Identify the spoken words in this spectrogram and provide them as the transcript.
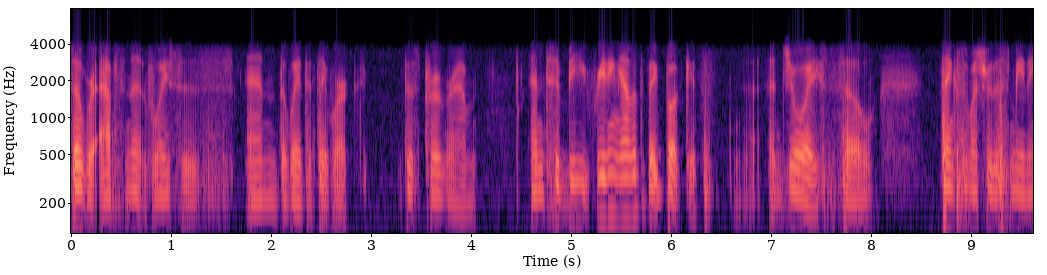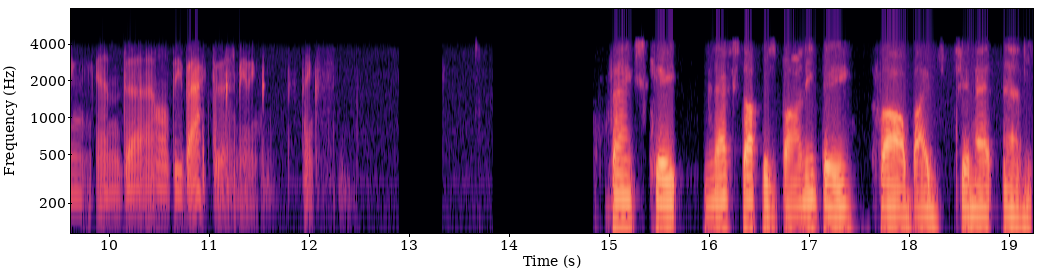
sober abstinent voices and the way that they work this program and to be reading out of the big book. It's a joy. So thanks so much for this meeting and uh, I'll be back to this meeting. Thanks. Thanks, Kate. Next up is Bonnie B, followed by Jeanette M.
